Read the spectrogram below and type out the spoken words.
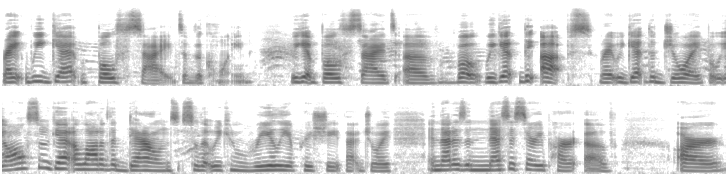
right? We get both sides of the coin. We get both sides of both. We get the ups, right? We get the joy, but we also get a lot of the downs so that we can really appreciate that joy. And that is a necessary part of our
